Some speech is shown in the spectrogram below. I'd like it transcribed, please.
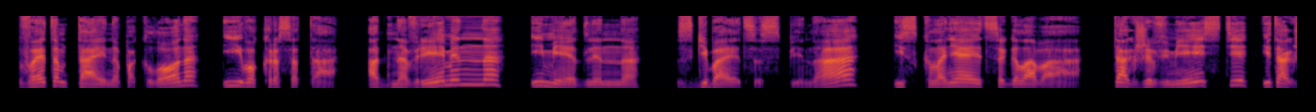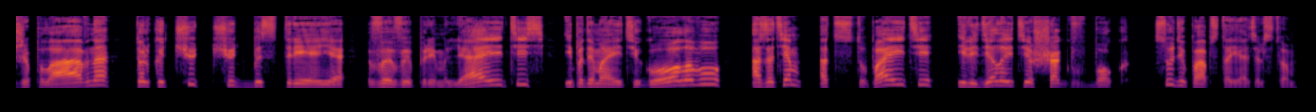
в этом тайна поклона и его красота. Одновременно и медленно сгибается спина и склоняется голова, также вместе и также плавно, только чуть-чуть быстрее вы выпрямляетесь и поднимаете голову, а затем отступаете или делаете шаг в бок, судя по обстоятельствам.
